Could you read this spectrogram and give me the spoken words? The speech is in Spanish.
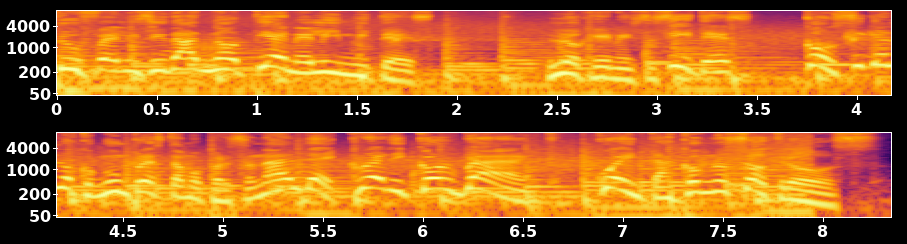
Tu felicidad no tiene límites. Lo que necesites, consíguelo con un préstamo personal de Credit Core Bank. Cuenta con nosotros.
